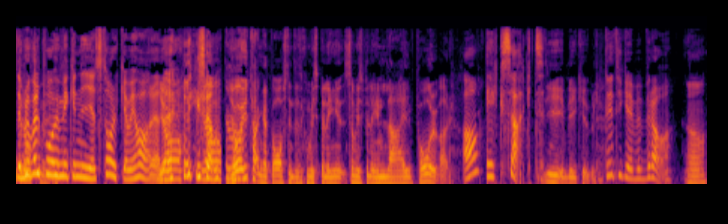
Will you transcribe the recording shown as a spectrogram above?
Det beror väl på hur mycket nyhetstorka vi har eller? Ja, liksom. ja, jag är ju taggad på avsnittet som vi spelar in, som vi spelar in live på Orvar. Ja, Exakt. Det blir kul. det tycker jag är bra. Ja.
